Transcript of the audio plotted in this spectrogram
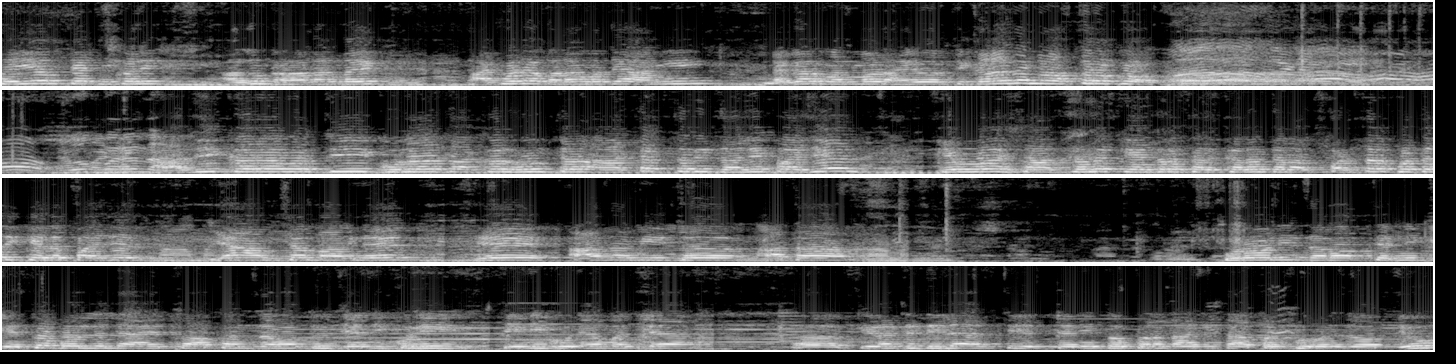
संयम त्या ठिकाणी अजून राहणार नाही. आठवड्याभरामध्ये आम्ही नगर मनमाड हायवेवरती करायचं नाचतो नको. अधिकाऱ्यावरती गुन्हा दाखल होऊन त्याला अटक तरी झाली पाहिजे किंवा शासनानं केंद्र सरकारनं त्याला पडतर्फ तरी केलं पाहिजे या आमच्या मागण्या आहेत. हे आज आम्ही इथं आता पुरवणी जबाब त्यांनी घेतो बोललेले आहेत. तो आपण जबाब देऊ. ज्यांनी कोणी तिन्ही गुन्ह्यामधल्या फिर्यादी दिल्या असतील त्यांनी तो परत इथं आपण पुरवणी जबाब देऊ.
